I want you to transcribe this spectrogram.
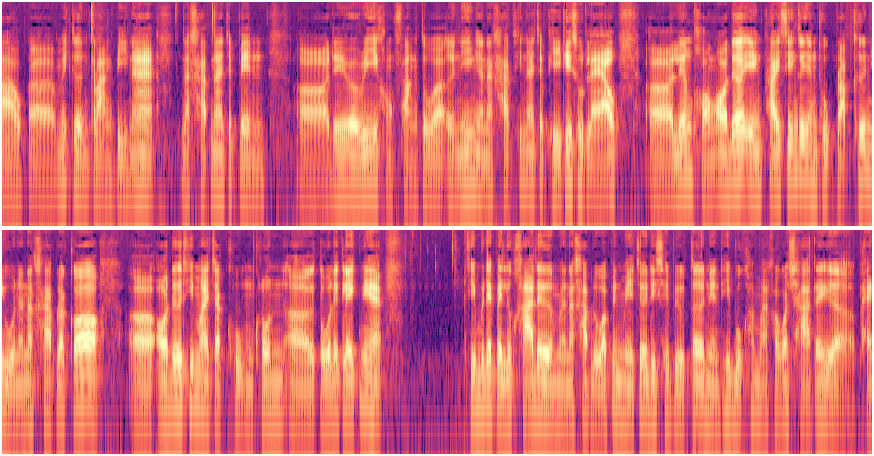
ราวๆไม่เกินกลางปีหน้านะครับ น่าจะเป็นเอ่อ delivery ของฝั่งตัว e a r n i n g นะครับที่น่าจะพีที่สุดแล้วเเรื่องของออเดอร์เอง pricing ก็ยังถูกปรับขึ้นอยู่นะครับ แล้วก็ออเดอร์ที่มาจากกลุ่มคนตัวเล็กๆเนี่ย ที่ไม่ได้เป็นลูกค้าเดิมนะครับ หรือว่าเป็น major distributor เนี่ยที่บุกเข้ามาเขาก็ชาร์จได้แพง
